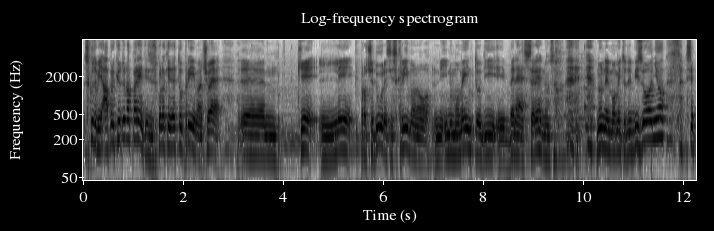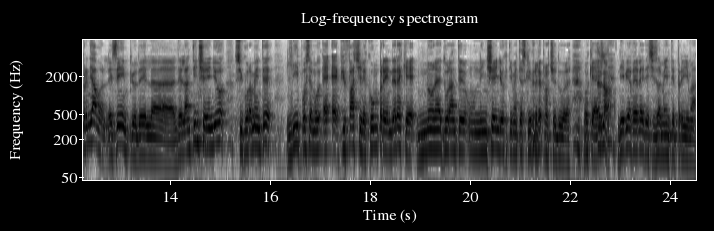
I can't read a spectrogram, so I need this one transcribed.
scusami, apro e chiudo una parentesi su quello che hai detto prima, cioè ehm, che le procedure si scrivono in un momento di eh, benessere, non, so, non nel momento del bisogno. Se prendiamo l'esempio del, dell'antincendio, sicuramente lì possiamo, è, è, più facile comprendere che non è durante un incendio che ti metti a scrivere le procedure, ok? Esatto. Devi averle decisamente prima.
